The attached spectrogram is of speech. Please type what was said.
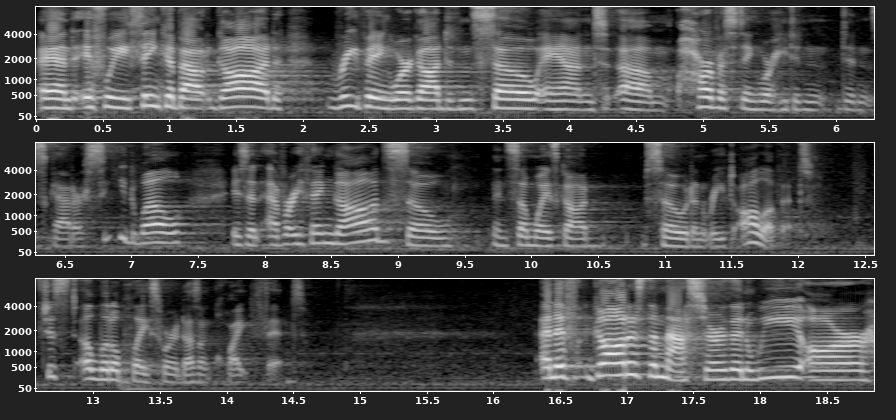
And if we think about God reaping where God didn't sow and um, harvesting where he didn't, didn't scatter seed, well, isn't everything God's? So, in some ways, God sowed and reaped all of it. Just a little place where it doesn't quite fit. And if God is the master, then we are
